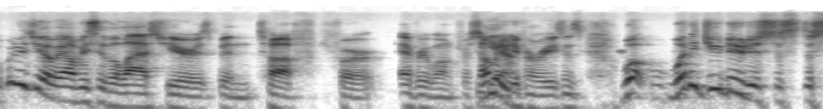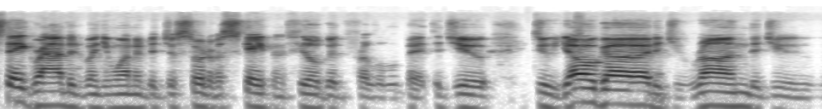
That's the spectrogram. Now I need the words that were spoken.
What did you? I mean, obviously, the last year has been tough for everyone for so many Yeah. different reasons. What What did you do to just to stay grounded when you wanted to just sort of escape and feel good for a little bit? Did you do yoga? Did you run? Did you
